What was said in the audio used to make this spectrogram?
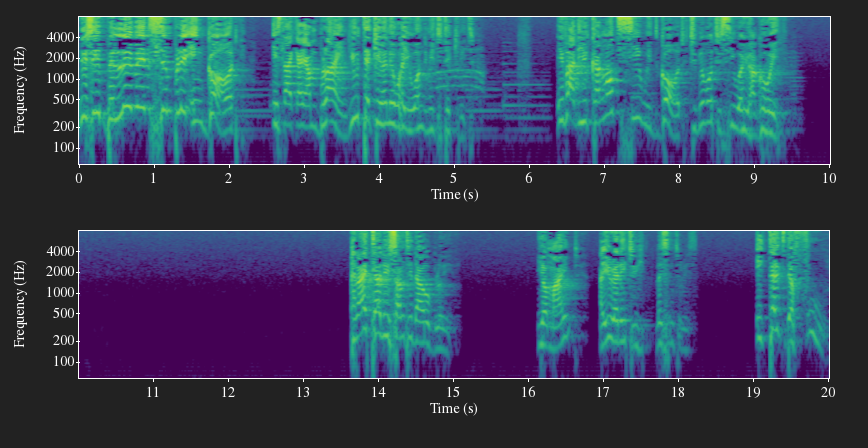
You see, believing simply in God is like I am blind. You take it anywhere you want me to take it. In fact, you cannot see with God to be able to see where you are going. Can I tell you something that will blow you? Your mind? Are you ready to listen to this? It takes the fool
